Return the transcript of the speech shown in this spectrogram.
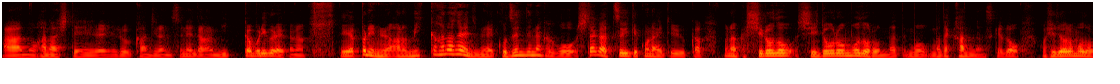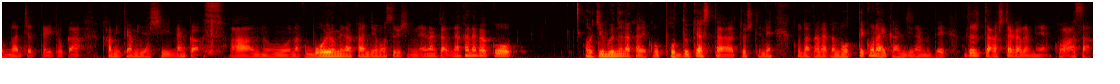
あの話してる感じなんですね。だから3日ぶりぐらいかな。でやっぱりねあの3日話さないとねこう全然なんかこう舌がついてこないというかもうなんかしろしどろもどろになってもうまた噛んだんですけどしどろもどろになっちゃったりとかカミカミだしなんかあのなんか棒読みな感じもするしねなんかなかなかこう自分の中でこうポッドキャスターとしてねこうなかなか乗ってこない感じなのでまたちょっと明日からねこう朝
